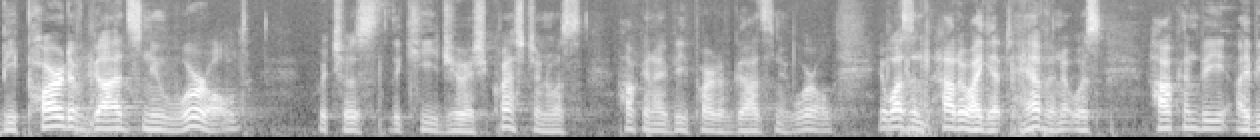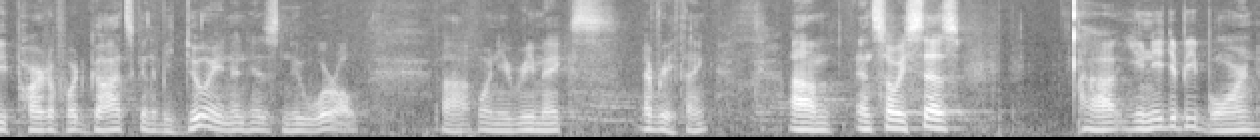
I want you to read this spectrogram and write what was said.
be part of God's new world, which was the key Jewish question was, how can I be part of God's new world? It wasn't, how do I get to heaven? It was, how can be, I be part of what God's going to be doing in his new world uh, when he remakes everything? Um, and so he says, uh, you need to be born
